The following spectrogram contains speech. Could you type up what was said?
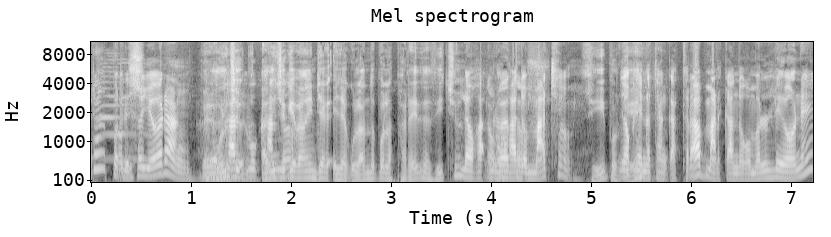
llora. Por eso lloran. Pero ha busca- dicho, ha buscando dicho que van eya- eyaculando por las paredes, ¿has dicho? los, ga- los gatos machos. Sí, ¿por Los qué? que no están castrados, marcando como los leones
